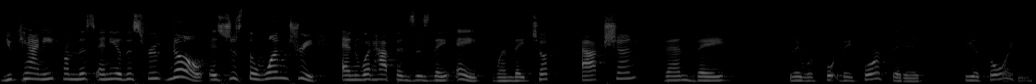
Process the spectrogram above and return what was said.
you can't eat from this, any of this fruit. No, it's just the one tree. And what happens is they ate. When they took action, then they they were for, they forfeited the authority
